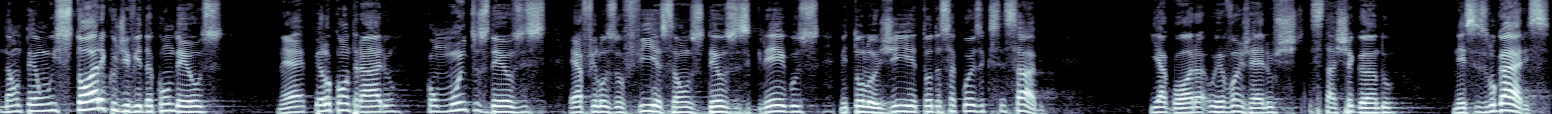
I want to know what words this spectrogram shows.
não têm um histórico de vida com Deus, né? pelo contrário, com muitos deuses, é a filosofia, são os deuses gregos, mitologia, toda essa coisa que você sabe. E agora o evangelho está chegando nesses lugares.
